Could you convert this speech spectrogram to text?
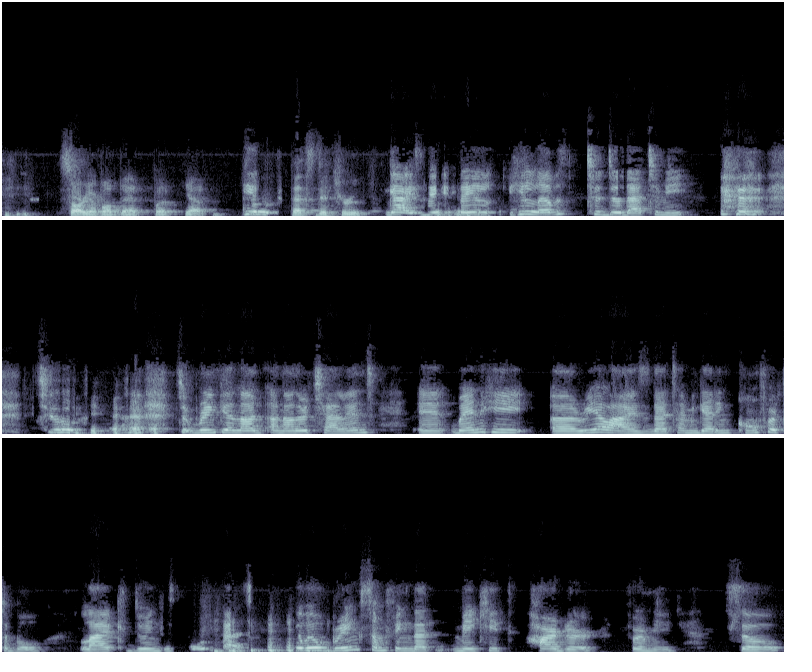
Sorry about that, but yeah, he, that's the truth. Guys, they, they he loves to do that to me. to to bring another another challenge and when he uh, realized that I'm getting comfortable like doing this podcast, he will bring something that make it harder for me. So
